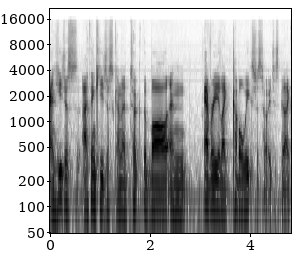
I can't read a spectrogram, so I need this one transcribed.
and he just. I think he just kind of took the ball and every like couple weeks or so he'd just be like,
